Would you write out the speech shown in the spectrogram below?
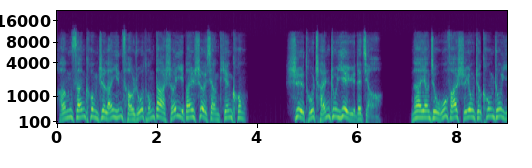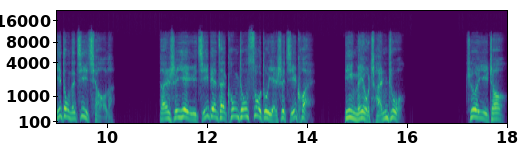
唐三控制蓝银草如同大蛇一般射向天空，试图缠住夜雨的脚，那样就无法使用这空中移动的技巧了。但是夜雨即便在空中，速度也是极快，并没有缠住这一招。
